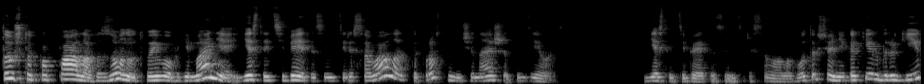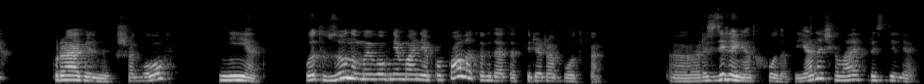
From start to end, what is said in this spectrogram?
То, что попало в зону твоего внимания, если тебе это заинтересовало, ты просто начинаешь это делать если тебя это заинтересовало. Вот и все, никаких других правильных шагов нет. Вот в зону моего внимания попала когда-то переработка, э, разделение отходов, я начала их разделять.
